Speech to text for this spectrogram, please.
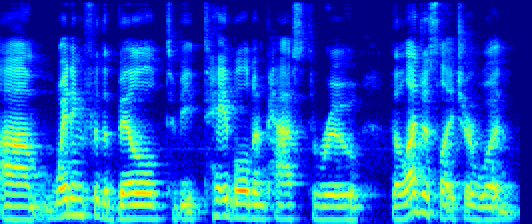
um, waiting for the bill to be tabled and passed through the legislature would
